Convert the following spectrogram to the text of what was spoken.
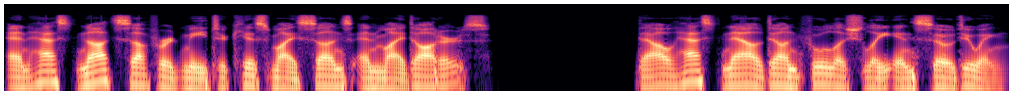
And hast not suffered me to kiss my sons and my daughters? Thou hast now done foolishly in so doing.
